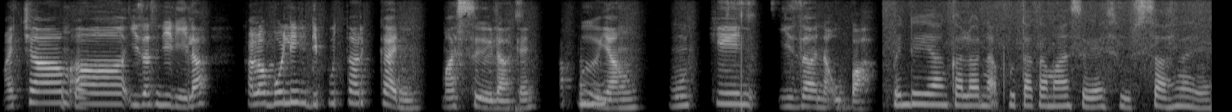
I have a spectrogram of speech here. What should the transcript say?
Macam Betul. uh, Iza sendirilah, kalau boleh diputarkan masa lah kan, apa Mhm. yang mungkin Iza nak ubah? Benda yang kalau nak putarkan masa eh, susah sebenarnya.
